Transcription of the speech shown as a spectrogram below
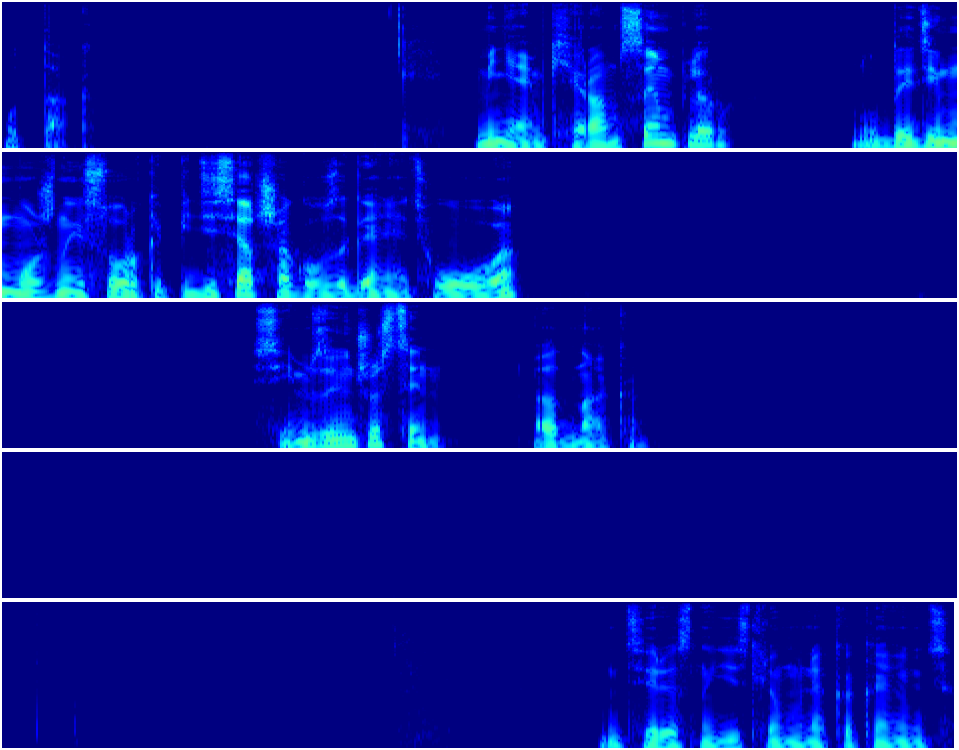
Вот так. Меняем к херам сэмплер. Ну, DDIM можно и 40, и 50 шагов загонять. О! Seems interesting, однако. Интересно, есть ли у меня какая-нибудь...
